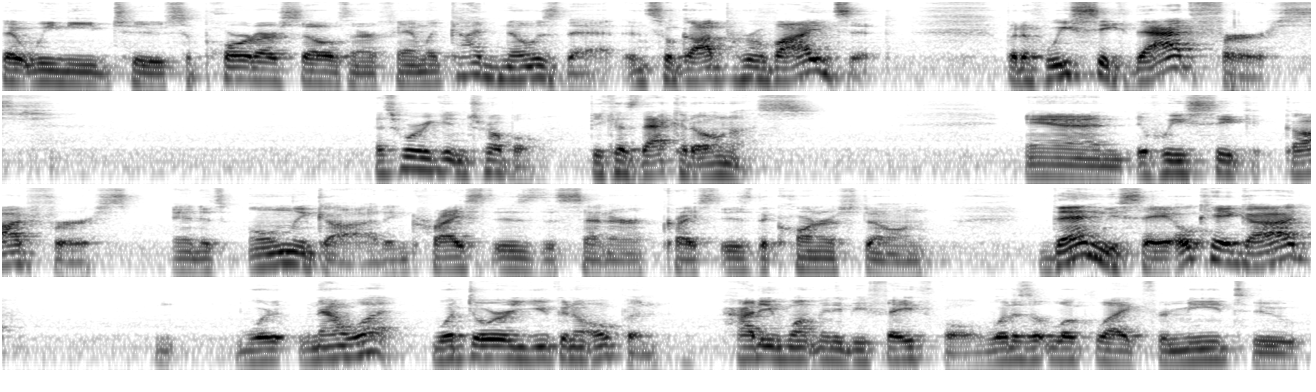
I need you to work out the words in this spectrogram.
That we need to support ourselves and our family. God knows that, and so God provides it. But if we seek that first, that's where we get in trouble because that could own us And if we seek God first, and it's only God, and Christ is the center, Christ is the cornerstone, then we say, okay, God, what now? What? What door are you going to open? How do you want me to be faithful? What does it look like for me to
